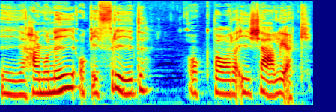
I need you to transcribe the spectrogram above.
i harmoni och i frid och vara i kärlek.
